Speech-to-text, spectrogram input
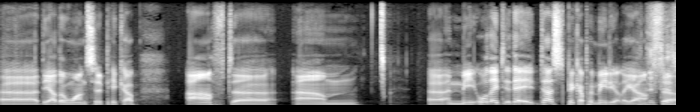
Uh, the other ones sort of pick up after. Um, uh, imme- well, they, they, it does pick up immediately after. this is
